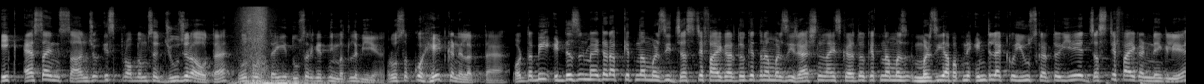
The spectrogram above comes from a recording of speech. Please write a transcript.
एक ऐसा इंसान जो इस प्रॉब्लम से जूझ रहा होता है, वो सोचता है कि दूसरे कितनी मतलब ही है और वो सबको हेट करने लगता है। और तभी इट डजेंट मैटर आप कितना मर्ज़ी जस्टिफाई करते हो, कितना मर्ज़ी रैशनलाइज करते हो, कितना मर्ज़ी आप अपने इंटेलेक्ट को यूज़ करते हो, ये जस्टिफाई करने के लिए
